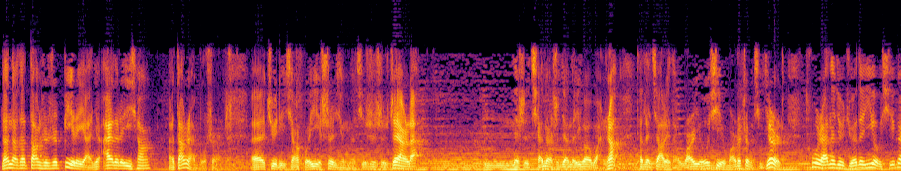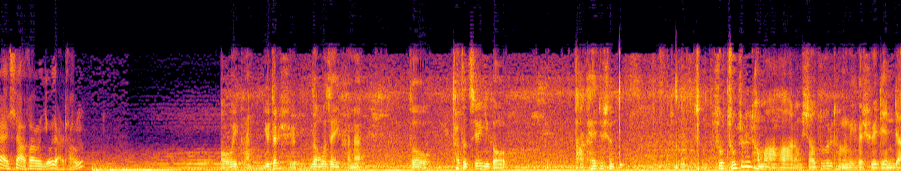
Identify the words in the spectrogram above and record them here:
难道他当时是闭着眼睛挨的这一枪？啊，当然不是。呃，据李强回忆事情呢，其实是这样的。嗯，那是前段时间的一个晚上，他在家里头玩游戏，玩的正起劲儿呢，突然呢就觉得右膝盖下方有点疼。我一看有点虚，然后我再一看呢。都，他都只有一个，打开就像猪猪猪嘴儿嘛哈，那种小猪嘴儿头那么一个血点点。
